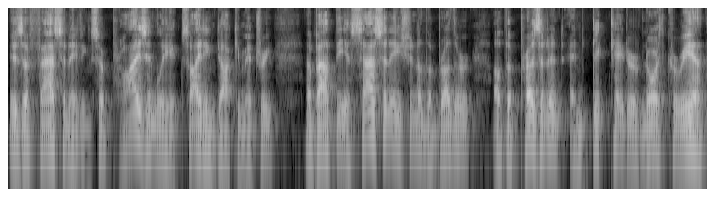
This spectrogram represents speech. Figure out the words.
is a fascinating, surprisingly exciting documentary about the assassination of the brother of the president and dictator of North Korea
